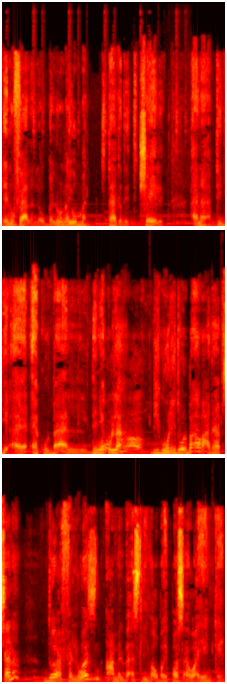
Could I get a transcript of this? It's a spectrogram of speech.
لأنه فعلا لو بالونة يوم ما اتاخدت اتشالت أنا هبتدي آكل بقى الدنيا كلها آه. بيجوا لي دول بقى بعدها بسنة ضعف الوزن أعمل بقى sleeve أو bypass أو ايا كان.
